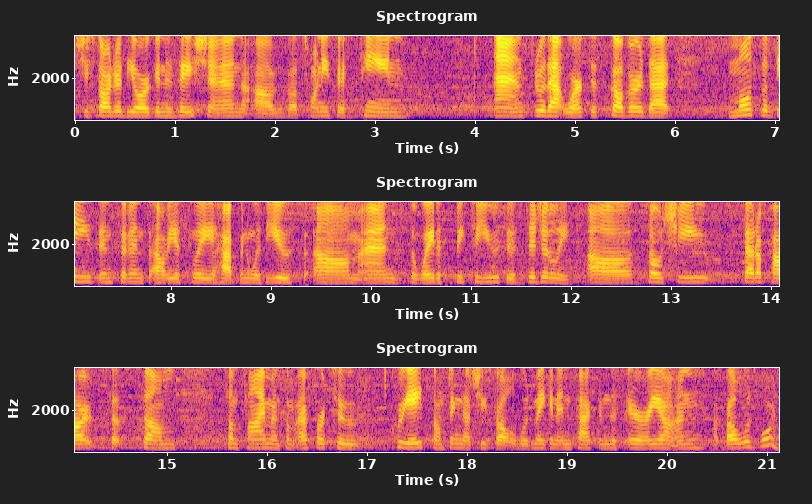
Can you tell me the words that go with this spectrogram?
she started the organization uh, about 2015, and through that work discovered that most of these incidents obviously happen with youth, um, and the way to speak to youth is digitally. Uh, so she set apart some some time and some effort to create something that she felt would make an impact in this area, and App-Elles was born.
